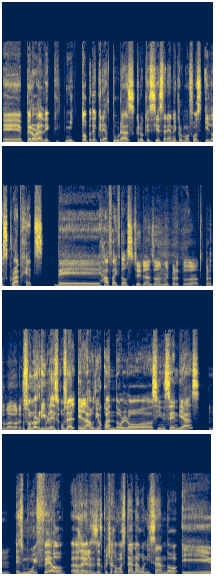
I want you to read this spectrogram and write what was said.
Eh, pero ahora, de, mi top de criaturas, creo que sí estarían necromorfos y los crabheads de Half-Life 2. Sí, son muy perturba- perturbadores. Son horribles. O sea, el audio cuando los incendias es muy feo. O sea, Sí. se escucha cómo están agonizando y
